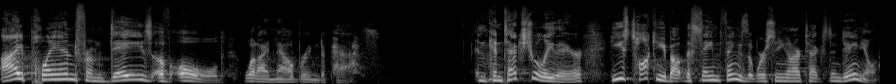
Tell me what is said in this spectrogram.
I planned from days of old what I now bring to pass. And contextually, there, he's talking about the same things that we're seeing in our text in Daniel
